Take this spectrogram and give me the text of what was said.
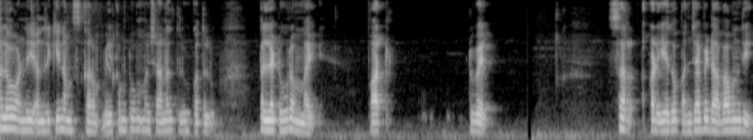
హలో అండి అందరికీ నమస్కారం. Welcome to my channel Telugu కథలు. పల్లెటూరు అమ్మాయి పార్ట్ ట్వెల్వ్. సార్ అక్కడ ఏదో పంజాబీ డాబా ఉంది.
